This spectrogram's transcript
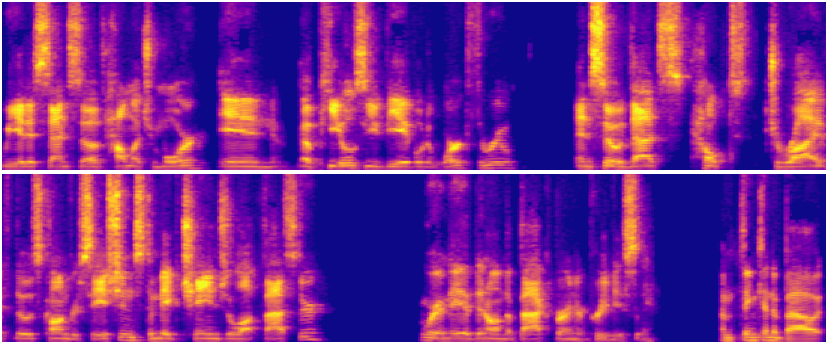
We get a sense of how much more in appeals you'd be able to work through and so that's helped drive those conversations to make change a lot faster where it may have been on the back burner previously. I'm thinking about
